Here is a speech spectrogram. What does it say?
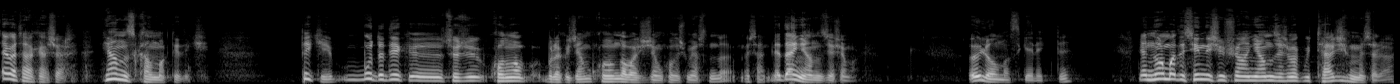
Evet arkadaşlar, yalnız kalmak dedik. Peki, burada direkt e, sözü konuma bırakacağım. Konumla başlayacağım konuşmaya aslında. Mesela neden yalnız yaşamak? Öyle olması gerekti. Ya normalde senin için şu an yalnız yaşamak bir tercih mi mesela?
